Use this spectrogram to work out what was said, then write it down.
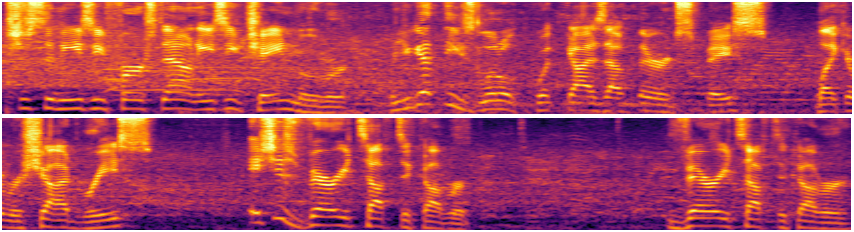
It's just an easy first down, easy chain mover. When you get these little quick guys out there in space, like a Rashad Reese, it's just very tough to cover. Very tough to cover.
